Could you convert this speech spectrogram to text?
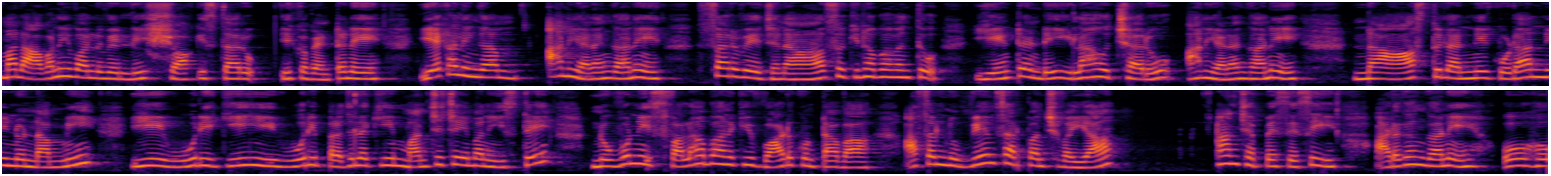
మన అవని వాళ్ళు వెళ్ళి షాక్ ఇస్తారు. ఇక వెంటనే ఏకలింగం అని అనగానే సర్వే జన సుఖినభవంతు ఏంటండి ఇలా వచ్చారు? అని అనగానే నా ఆస్తులన్నీ కూడా నిన్ను నమ్మి ఈ ఊరికి ఈ ఊరి ప్రజలకి మంచి చేయమని ఇస్తే నువ్వు నీ స్వలాభానికి వాడుకుంటావా? అసలు నువ్వేం సర్పంచ్వయ్యా అని చెప్పేసేసి అడగంగానే ఓహో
